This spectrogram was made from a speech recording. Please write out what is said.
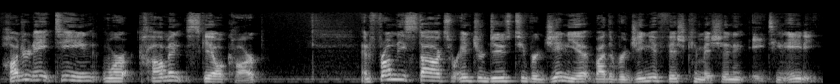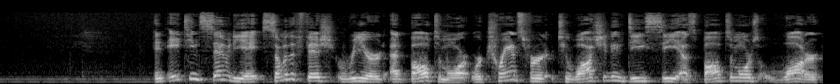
118 were common scale carp. And from these stocks were introduced to Virginia by the Virginia Fish Commission in 1880. In 1878, some of the fish reared at Baltimore were transferred to Washington, D.C. as Baltimore's water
